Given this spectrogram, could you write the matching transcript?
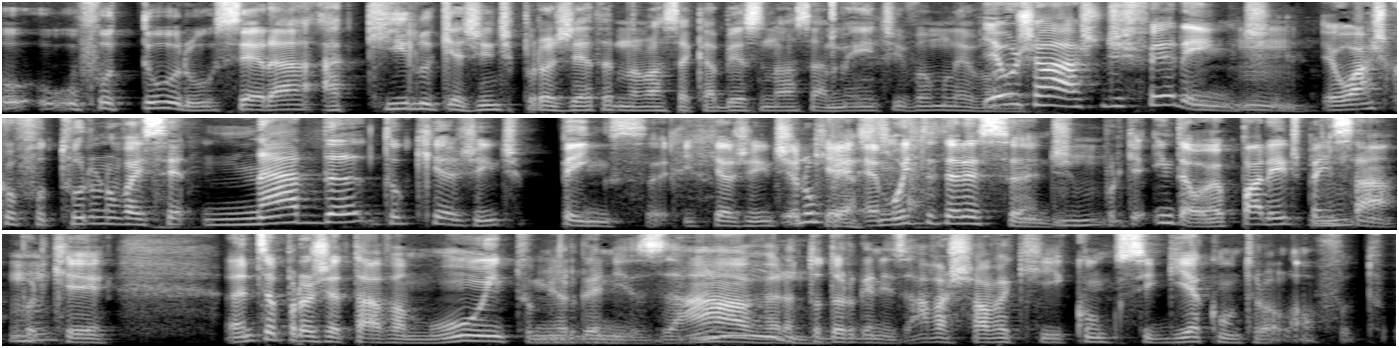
o, o futuro será aquilo que a gente projeta na nossa cabeça, na nossa mente e vamos levar. Eu já acho diferente. Hum. Eu acho que o futuro não vai ser nada do que a gente pensa e que a gente quer. penso. Hum. É muito interessante. Porque, então, eu parei de pensar, porque antes eu projetava muito, me organizava, Hum. era tudo organizava, achava que conseguia controlar o futuro.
